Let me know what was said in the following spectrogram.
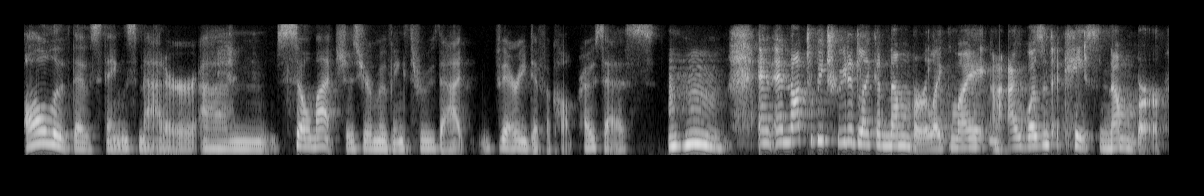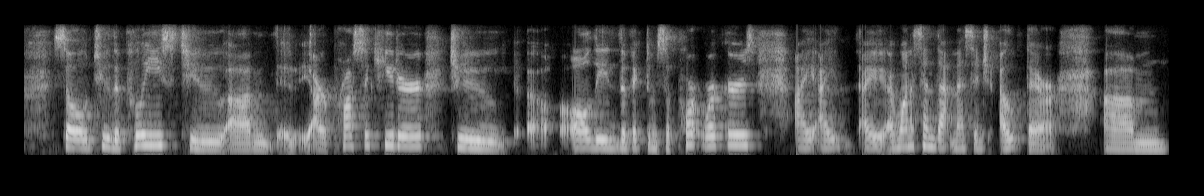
all of those things matter um, so much as you're moving through that very difficult process. Mm-hmm. And and not to be treated like a number. Like my, mm-hmm. I wasn't a case number. So to the police, to um, our prosecutor, to uh, all the the victim support workers, I I I, I want to send that message out there, um,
